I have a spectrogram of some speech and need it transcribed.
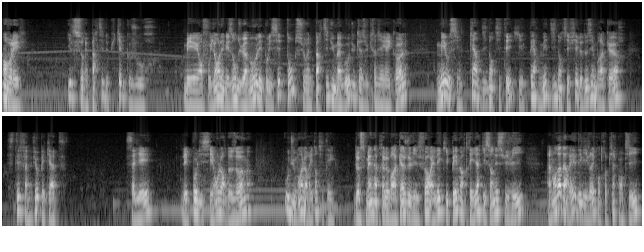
envolé. Il serait parti depuis quelques jours. Mais en fouillant les maisons du hameau, les policiers tombent sur une partie du magot du cas du Crédit Agricole, mais aussi une carte d'identité qui permet d'identifier le deuxième braqueur, Stéphane Viopécat. Ça y est, les policiers ont leurs deux hommes, ou du moins leur identité. Deux semaines après le braquage de Villefort et l'équipée meurtrière qui s'en est suivie, un mandat d'arrêt est délivré contre Pierre Conti.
